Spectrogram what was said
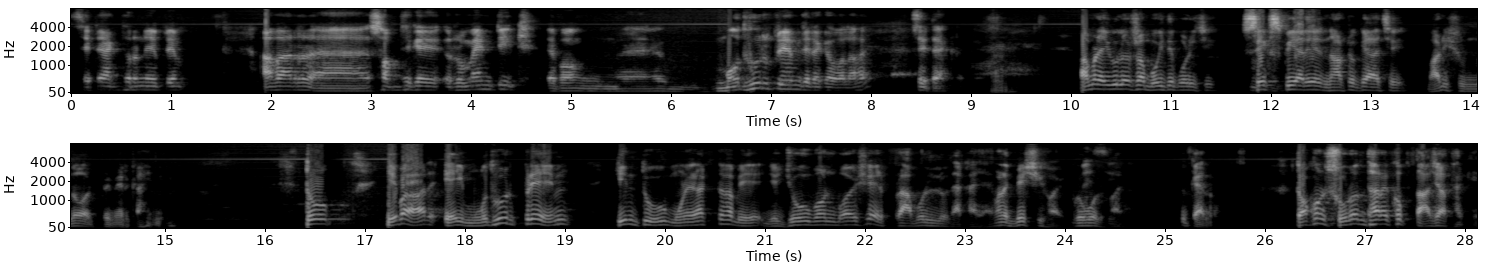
সেটা এক ধরনের প্রেম। আবার সব থেকে রোমান্টিক এবং মধুর প্রেম যেটাকে বলা হয় সেটা একটা। আমরা এগুলো সব বইতে পড়েছি। শেক্সপিয়ারের নাটকে আছে ভারী সুন্দর প্রেমের কাহিনী। তো এবার এই মধুর প্রেম কিন্তু মনে রাখতে হবে যে যৌবন বয়সের প্রাবল্য দেখা যায় মানে বেশি হয় প্রবল হয়। তো কেন? তখন সুরধারা খুব তাজা থাকে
